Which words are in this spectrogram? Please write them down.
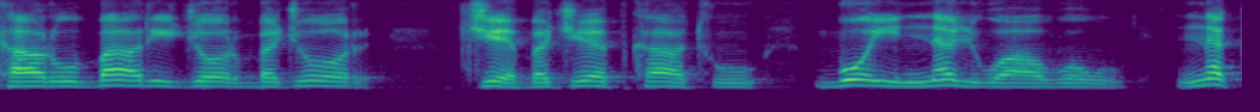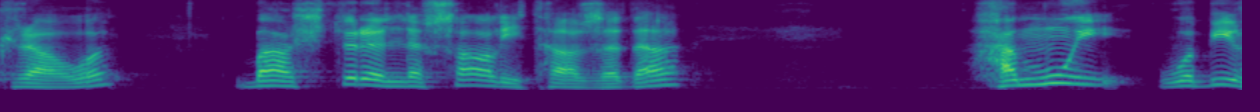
کاروباری جۆربەجۆر جێبەجێ بکات و بۆی نەلواوە و نەکراوە، باشترە لە ساڵی تازەدا هەمووی وەبیر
